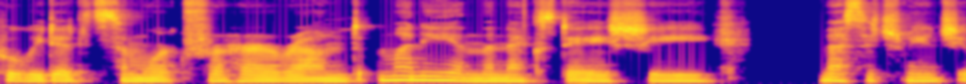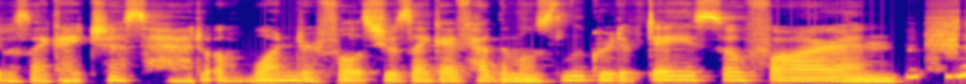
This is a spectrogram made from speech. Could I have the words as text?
who we did some work for her around money, and the next day she messaged me and she was like, I just had a wonderful, she was like, I've had the most lucrative day so far. And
